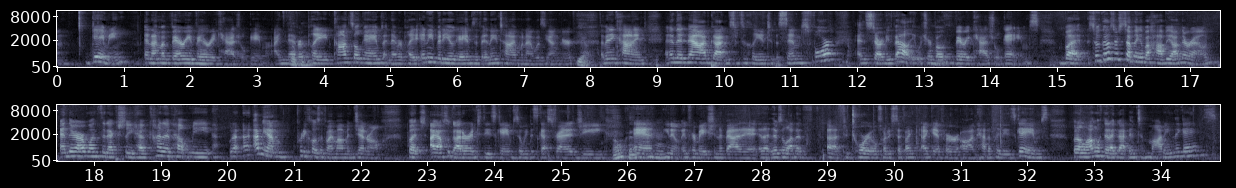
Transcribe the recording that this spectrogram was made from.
gaming. And I'm a very, very casual gamer. I never Okay. played console games. I never played any video games of any time when I was younger yeah. of any kind. And then now I've gotten specifically into The Sims 4 and Stardew Valley, which are mm-hmm. both very casual games. But so those are something of a hobby on their own. And there are ones that actually have kind of helped me. I I mean, I'm pretty close with my mom in general, but I also got her into these games, so we discuss strategy Okay. and you know information about it. And there's a lot of uh, tutorial sort of stuff I, I give her on how to play these games. But along with it, i've gotten into modding the games.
